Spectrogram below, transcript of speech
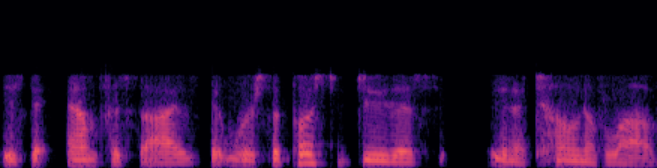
is to emphasize that we're supposed to do this in a tone of love.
